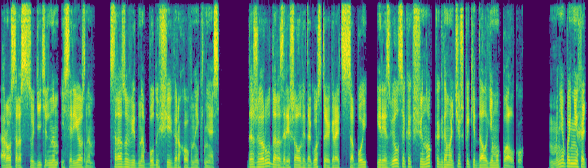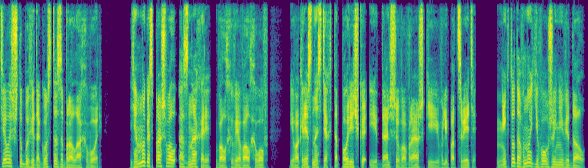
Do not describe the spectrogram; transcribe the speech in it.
а рос рассудительным и серьезным. Сразу видно будущий верховный князь. Даже Руда разрешал Видогосту играть с собой и резвился как щенок, когда мальчишка кидал ему палку. Мне бы не хотелось, чтобы Видогоста забрала хворь. Я много спрашивал о знахаре, волхве волхвов, и в окрестностях Топоречка, и дальше во Вражке, и в Липоцвете. Никто давно его уже не видал.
